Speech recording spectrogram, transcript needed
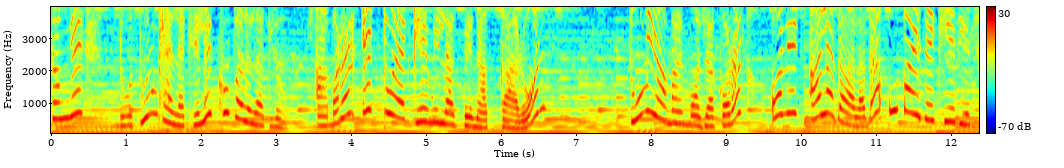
সঙ্গে নতুন খেলা খেলে খুব ভালো লাগল। আমার আর একটু একঘেয়েমি লাগবে না, কারণ তুমি আমায় মজা করার অনেক আলাদা আলাদা উপায় দেখিয়ে দিয়েছ।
